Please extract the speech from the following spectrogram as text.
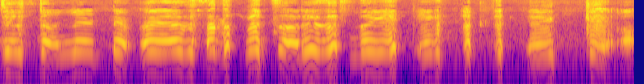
ਜਿਸ ਤਰ੍ਹਾਂ ਲੇਟੇ ਹੋਏ ਇਦਾਂ ਤਾਂ ਮੈਂ ਸਾਰੀ ਜ਼ਿੰਦਗੀ ਨਹੀਂ ਦੇਖਿਆ।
